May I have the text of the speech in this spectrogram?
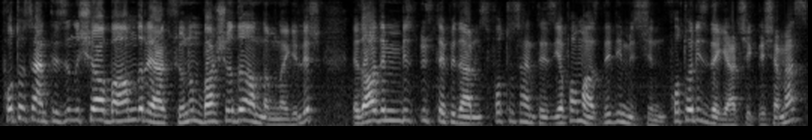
fotosentezin ışığa bağımlı reaksiyonun başladığı anlamına gelir. E daha demin biz üst epidermis fotosentez yapamaz dediğimiz için fotoliz de gerçekleşemez.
